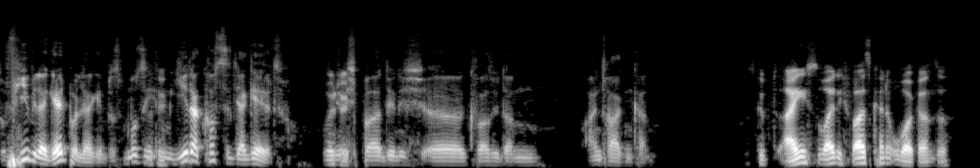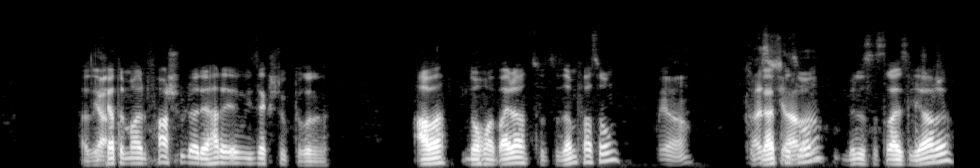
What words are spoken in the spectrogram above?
So viel wie der Geldbeutel hergibt. Das muss ich, Richtig. jeder kostet ja Geld, den Richtig. ich, bei- den ich äh, quasi dann eintragen kann. Es gibt eigentlich, soweit ich weiß, keine Obergrenze. Also Ja. ich hatte mal einen Fahrschüler, der hatte irgendwie sechs Stück drin. Aber nochmal weiter zur Zusammenfassung. Ja. 30 Begleitperson, Jahre, mindestens 30 Jahre.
